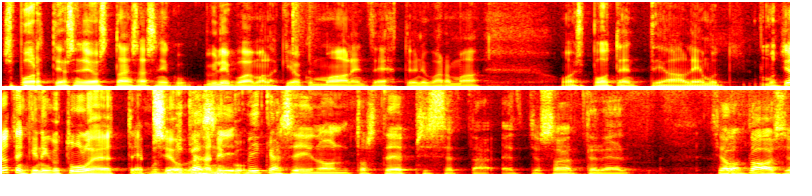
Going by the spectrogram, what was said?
Sportti, jos ne jostain saisi niinku ylivoimallakin joku maalin tehtyä, niin varmaan olisi potentiaalia. Mutta mut jotenkin niinku tulee, että Mut Tepsi on mikä, vähän si- niinku... mikä siinä on tuossa Tepsissä, että, että jos ajattelee, että siellä on taas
